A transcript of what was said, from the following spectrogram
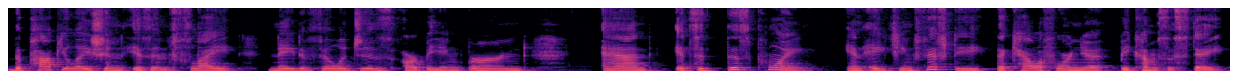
the population is in flight, native villages are being burned. And it's at this point in 1850 that California becomes a state.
